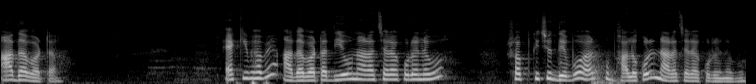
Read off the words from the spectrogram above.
আদা বাটা। একইভাবে আদা বাটা দিয়েও নাড়াচাড়া করে নেব। সব কিছু দেবো আর খুব ভালো করে নাড়াচাড়া করে নেব।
